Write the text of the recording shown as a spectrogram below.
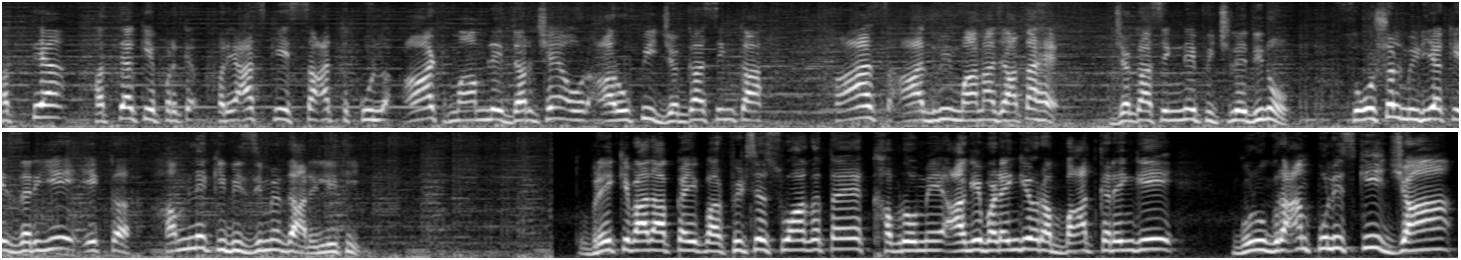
हत्या हत्या के प्रयास के साथ कुल आठ मामले दर्ज हैं और आरोपी जग्गा सिंह का खास आदमी माना जाता है। जग्गा सिंह ने पिछले दिनों सोशल मीडिया के ज़रिए एक हमले की भी ज़िम्मेदारी ली थी। तो ब्रेक के बाद आपका एक बार फिर से स्वागत है। खबरों में आगे बढ़ेंगे और अब बात करेंगे गुरुग्राम पुलिस की, जहाँ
